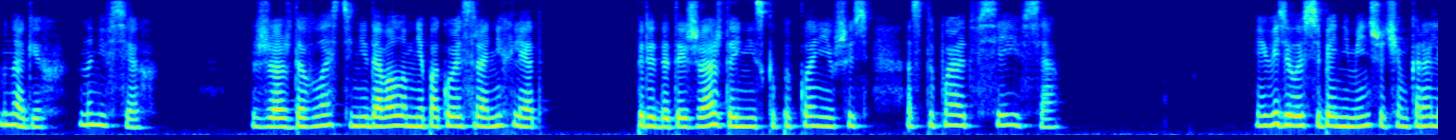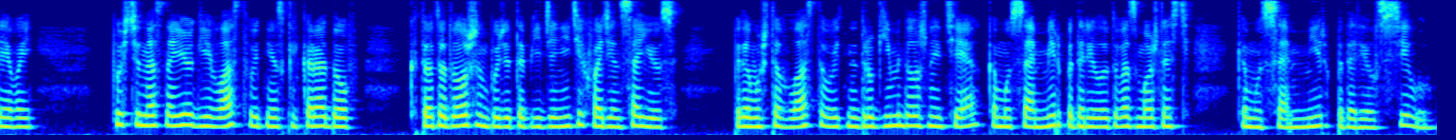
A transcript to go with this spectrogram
Многих, но не всех. Жажда власти не давала мне покоя с ранних лет. Перед этой жаждой, низко поклонившись, отступают все и вся. Я видела себя не меньше, чем королевой. Пусть у нас на юге и властвует несколько родов, кто-то должен будет объединить их в один союз, потому что властвовать над другими должны те, кому сам мир подарил эту возможность, кому сам мир подарил силу.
